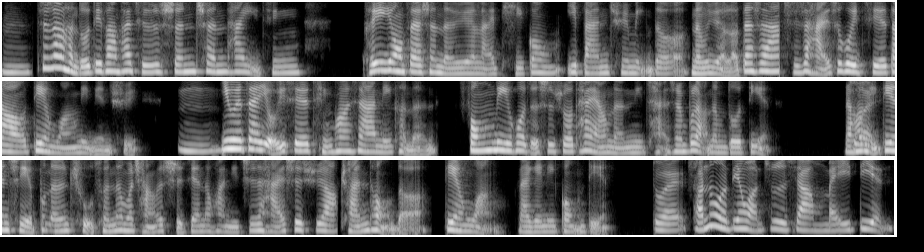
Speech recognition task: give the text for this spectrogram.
嗯，就像很多地方，它其实声称它已经可以用再生能源来提供一般居民的能源了，但是它其实还是会接到电网里面去，嗯，因为在有一些情况下，你可能风力或者是说太阳能，你产生不了那么多电，然后你电池也不能储存那么长的时间的话，你其实还是需要传统的电网来给你供电。对，传统的电网就是像煤电、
